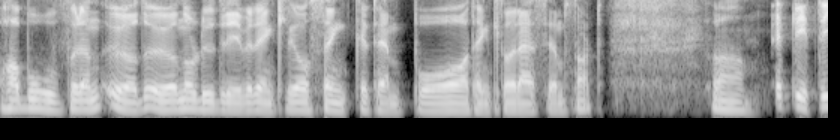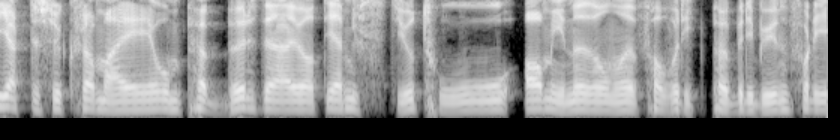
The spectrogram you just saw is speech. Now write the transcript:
Og har behov for en øde ø når du driver egentlig og senker tempo og har tenkt å reise hjem snart. Så. Et lite hjertesukk fra meg om puber, det er jo at jeg mister jo to av mine favorittpuber i byen, fordi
